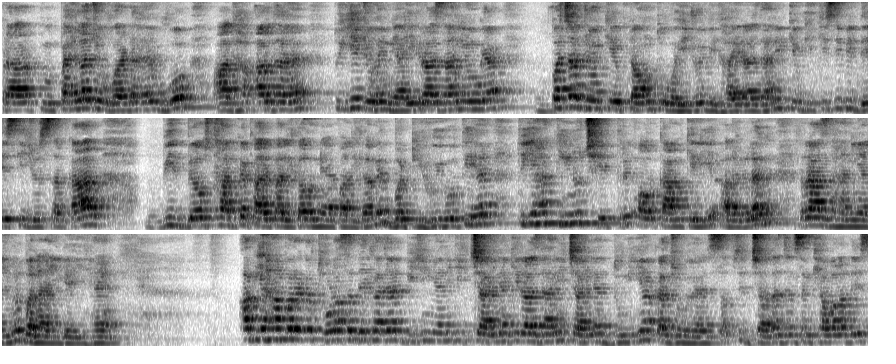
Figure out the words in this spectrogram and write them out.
पहला जो वर्ड है वो आधा अर्ध है। तो ये जो है न्यायिक राजधानी हो गया। बचा जो है केप टाउन तो वही जो है विधायी राजधानी, क्योंकि किसी भी देश की जो सरकार व्यवस्थापिका, कार्यपालिका और न्यायपालिका में बटी हुई होती है। तो यहाँ तीनों क्षेत्र और काम के लिए अलग अलग राजधानियाँ जो है बनाई गई हैं। अब यहाँ पर अगर थोड़ा सा देखा जाए, बीजिंग यानी कि चाइना की राजधानी, चाइना दुनिया का जो है सबसे ज़्यादा जनसंख्या वाला देश,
